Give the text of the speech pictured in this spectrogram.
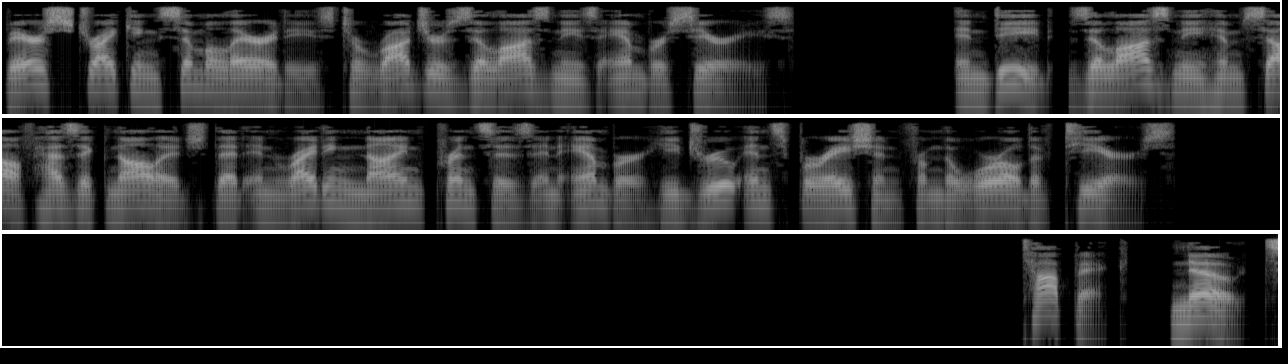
bears striking similarities to Roger Zelazny's Amber series. Indeed, Zelazny himself has acknowledged that in writing Nine Princes in Amber he drew inspiration from the world of Tiers. Topic Notes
